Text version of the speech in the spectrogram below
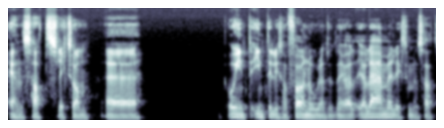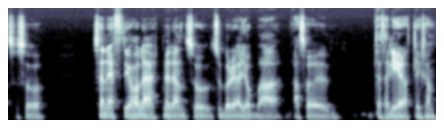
en sats. Liksom. Eh, och inte, inte liksom för noggrant, utan jag, jag lär mig liksom en sats och så sen efter jag har lärt mig den så, så börjar jag jobba alltså, detaljerat. Liksom.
